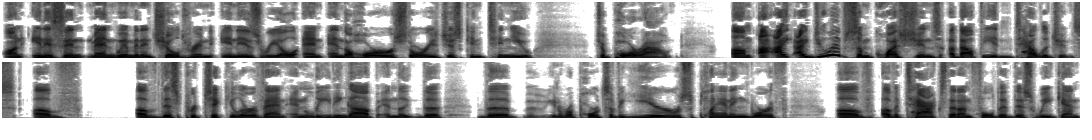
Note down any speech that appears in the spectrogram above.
on innocent men, women, and children in Israel, and and the horror stories just continue to pour out. Um, I I do have some questions about the intelligence of of this particular event and leading up, and the the the you know reports of a year's planning worth of of attacks that unfolded this weekend.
